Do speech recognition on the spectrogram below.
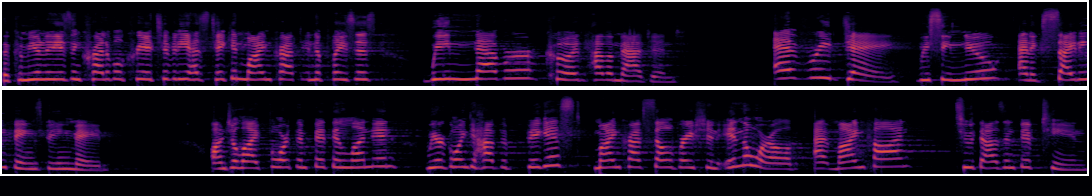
The community's incredible creativity has taken Minecraft into places we never could have imagined. Every day, we see new and exciting things being made. On July 4th and 5th in London, we are going to have the biggest Minecraft celebration in the world at Minecon 2015.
